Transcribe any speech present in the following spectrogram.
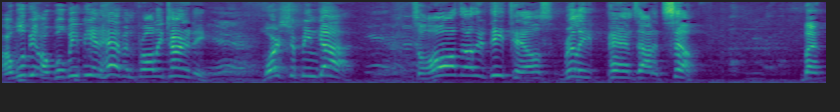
Or, will be, or will we be in heaven for all eternity? Yes. Worshiping God. So all the other details really pans out itself. But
